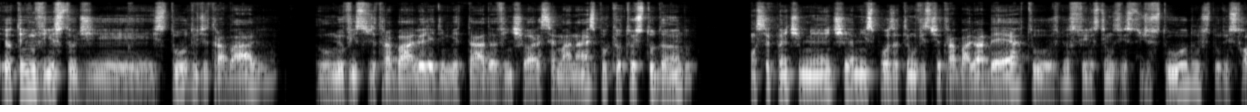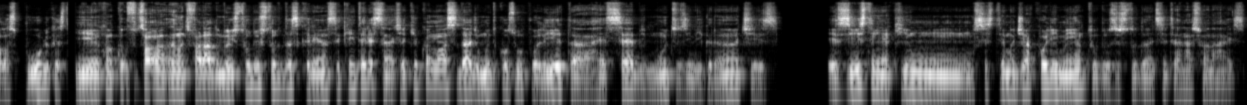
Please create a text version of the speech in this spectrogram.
eu tenho visto de estudo, de trabalho. O meu visto de trabalho ele é limitado a 20 horas semanais, porque eu estou estudando. Consequentemente, a minha esposa tem um visto de trabalho aberto, os meus filhos têm um visto de estudo, estudo em escolas públicas. E só antes de falar do meu estudo, o estudo das crianças, que é interessante. Aqui, como é uma cidade muito cosmopolita, recebe muitos imigrantes, existem aqui um, um, sistema de acolhimento dos estudantes internacionais.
